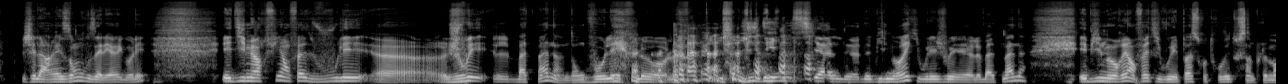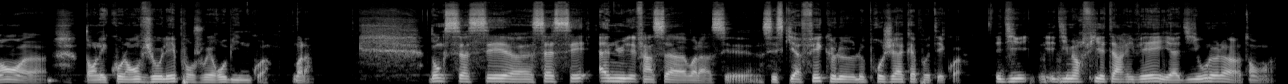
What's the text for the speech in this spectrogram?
J'ai la raison, vous allez rigoler. Eddie Murphy en fait voulait euh, jouer le Batman, donc voler l'idée initiale de, Bill Murray qui voulait jouer le Batman. Et Bill Murray en fait il voulait pas se retrouver tout simplement euh, dans les collants violets pour jouer Robin quoi. Voilà. Donc ça s'est euh, ça s'est annulé. Enfin ça voilà c'est c'est ce qui a fait que le, le projet a capoté quoi. Eddie, mhm. Eddie, Murphy est arrivé et a dit oh là là attends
